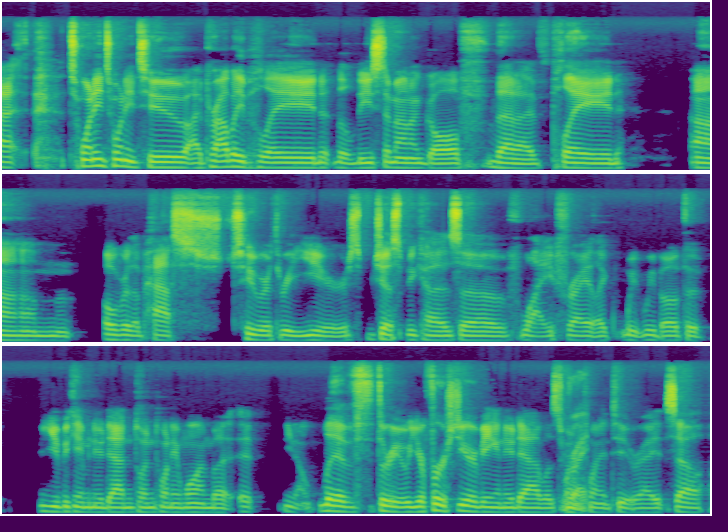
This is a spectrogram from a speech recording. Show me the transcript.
uh, 2022. I probably played the least amount of golf that I've played um, over the past two or three years, just because of life, right? Like we we both uh, you became a new dad in 2021, but it you know lived through your first year of being a new dad was Right. 2022, right? So,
